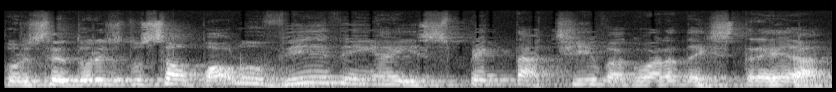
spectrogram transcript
Torcedores do São Paulo vivem a expectativa agora da estreia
